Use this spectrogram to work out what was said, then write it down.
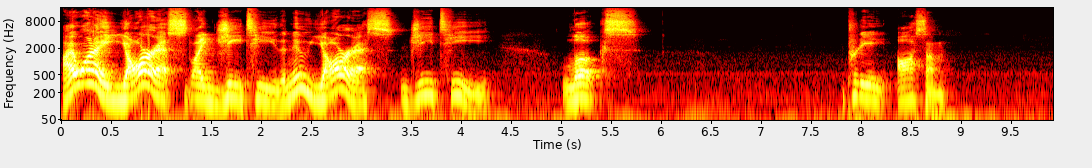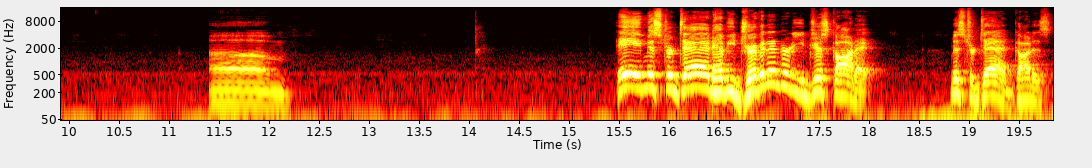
I want a Yaris like GT. The new Yaris GT looks pretty awesome. Um. Hey, Mr. Dead, have you driven it or you just got it? Mr. Dead got his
